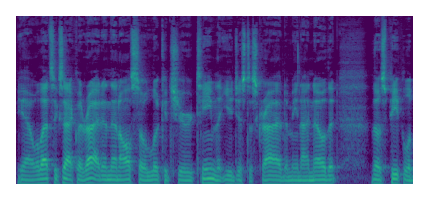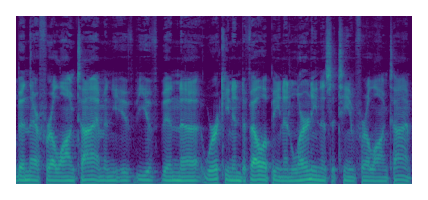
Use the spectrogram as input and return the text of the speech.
Yeah, well, that's exactly right. And then also look at your team that you just described. I mean, I know that those people have been there for a long time, and you've you've been uh, working and developing and learning as a team for a long time,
